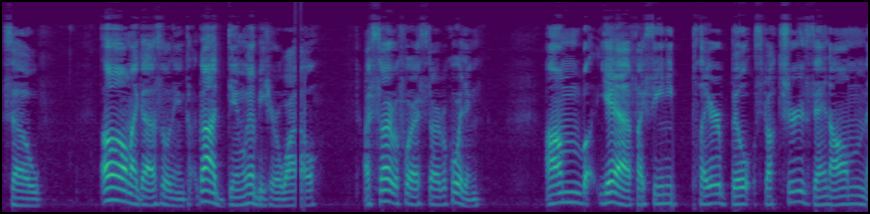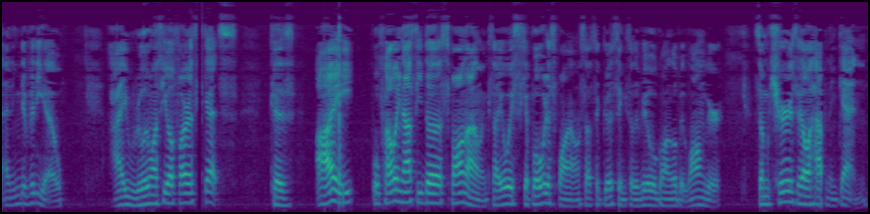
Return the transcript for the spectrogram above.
So, oh my god, so god damn, I'm gonna be here a while. I started before I started recording. Um, but yeah, if I see any player built structures, then I'm ending the video. I really want to see how far this gets. Because I will probably not see the spawn island, because I always skip over the spawn island, so that's a good thing, so the video will go on a little bit longer. So I'm curious if it'll happen again.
